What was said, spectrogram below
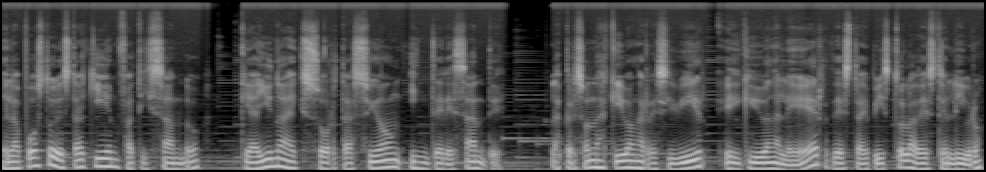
El apóstol está aquí enfatizando que hay una exhortación interesante. Las personas que iban a recibir y que iban a leer de esta epístola, de este libro,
